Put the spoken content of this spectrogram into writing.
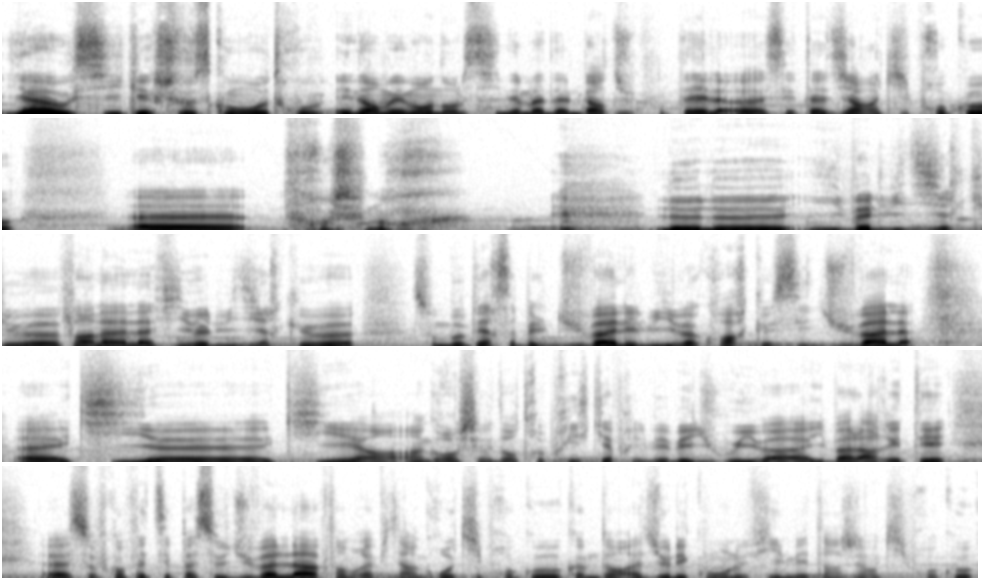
Il y a aussi quelque chose qu'on retrouve énormément dans le cinéma d'Albert Dupontel c'est-à-dire un quiproquo. Franchement il va lui dire que, euh, la, fille va lui dire que euh, son beau-père s'appelle Duval et lui il va croire que c'est Duval euh, qui, est un, grand chef d'entreprise qui a pris le bébé, du coup il va, il va l'arrêter, sauf qu'en fait c'est pas ce Duval là, enfin bref il y a un gros quiproquo, comme dans Adieu les cons, le film est un géant quiproquo.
